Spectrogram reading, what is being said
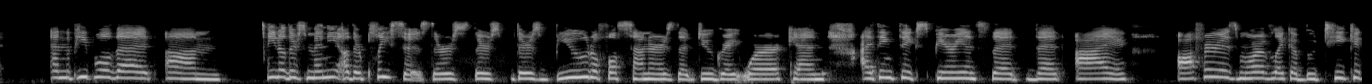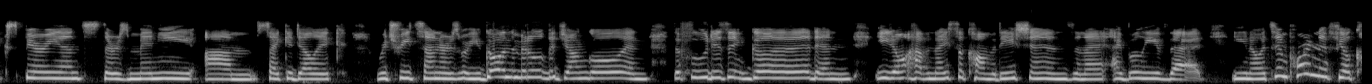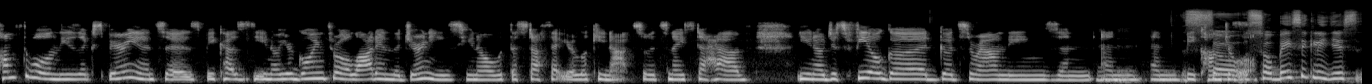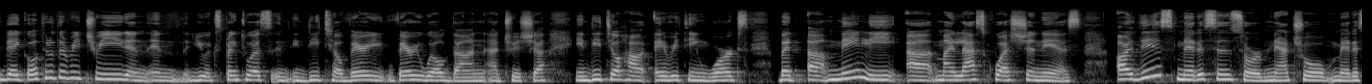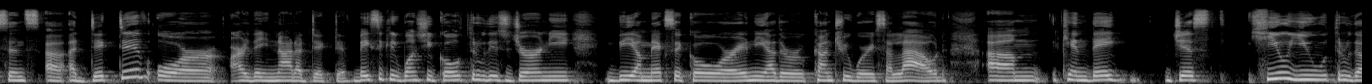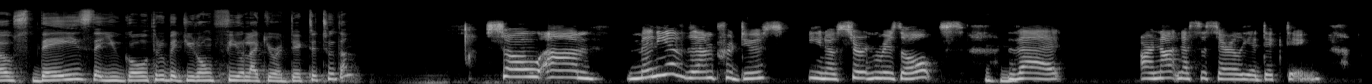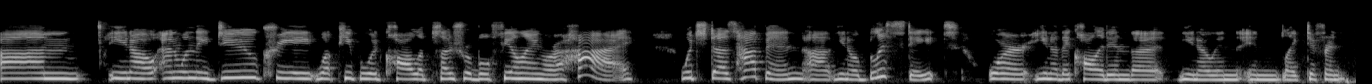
and the people that um, you know there's many other places. There's there's there's beautiful centers that do great work. And i think the experience that that i offer is more of like a boutique experience. There's many um, psychedelic retreat centers where you go in the middle of the jungle and the food isn't good and you don't have nice accommodations. And I, I believe that, you know, it's important to feel comfortable in these experiences because, you know, you're going through a lot in the journeys, you know, with the stuff that you're looking at. So it's nice to have, you know, just feel good, good surroundings and, mm-hmm. and, and be comfortable. So, so basically just they go through the retreat and, and you explained to us in, in detail, very, very well done, uh, Tricia, in detail how everything works. But uh, mainly, uh, my last question is, are these medicines or natural medicines uh, addictive or are they not addictive? Basically, once you go through this journey via Mexico or any other country where it's allowed, um, can they just heal you through those days that you go through, but you don't feel like you're addicted to them? So, um, many of them produce, you know, certain results mm-hmm. that are not necessarily addicting. Um, you know, and when they do create what people would call a pleasurable feeling or a high, which does happen, uh, you know, bliss state, or you know, they call it in the, you know, in in like different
